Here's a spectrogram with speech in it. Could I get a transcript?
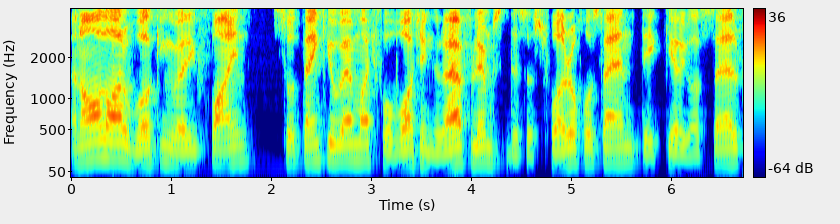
and all are working very fine. So thank you very much for watching RafLimts. This is Farooq Hussain. Take care yourself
